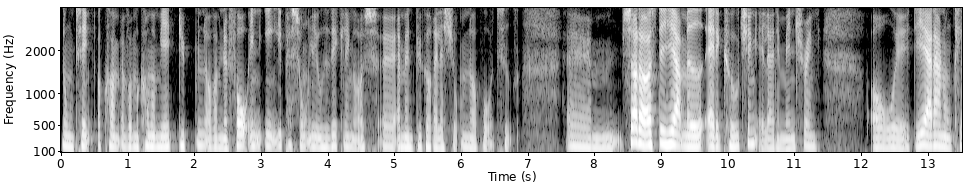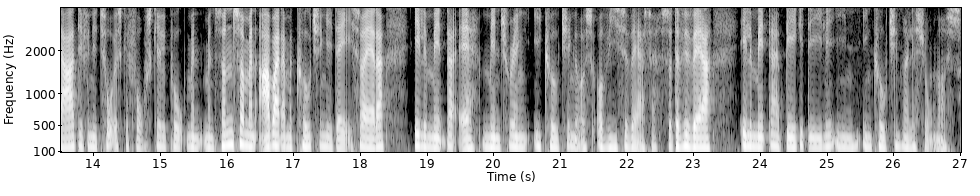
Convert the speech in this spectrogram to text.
nogle ting, og kom, hvor man kommer mere i dybden, og hvor man får en egentlig personlig udvikling også, øh, at man bygger relationen op over tid. Øh, så er der også det her med, er det coaching eller er det mentoring? Og øh, det er der nogle klare definitoriske forskelle på, men, men sådan som man arbejder med coaching i dag, så er der elementer af mentoring i coaching også, og vice versa. Så der vil være elementer af begge dele i en, i en coaching-relation også.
